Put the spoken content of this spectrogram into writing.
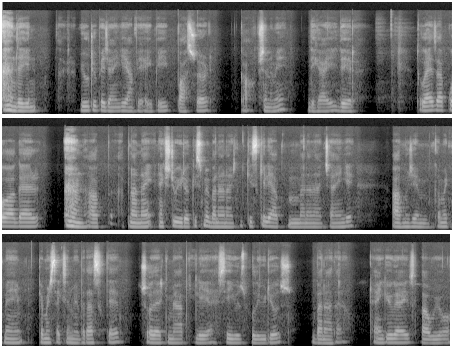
लेकिन यूट्यूब पे जाएँगे, यहाँ पे अभी पासवर्ड का ऑप्शन हमें दिखाई दे रहा है। तो गैज़ आपको अगर आप अपना नेक्स्ट वीडियो किसमें बनाना, किसके लिए आप बनाना चाहेंगे, आप मुझे कमेंट में कमेंट सेक्शन में बता सकते हैं सो दैट मैं आपके लिए ऐसे यूज़फुल वीडियोस बनाता रहूँ। Thank you guys love you all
